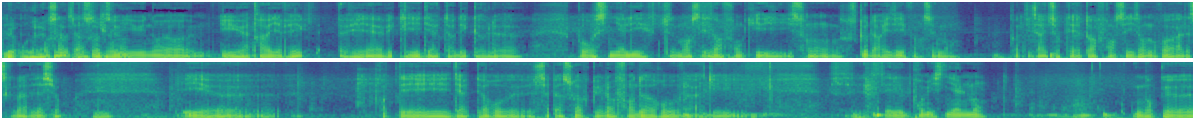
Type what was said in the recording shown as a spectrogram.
Mais on a la on place parce qu'il y a eu, une, euh, il y a eu un travail avec, les directeurs d'école euh, pour signaler justement ces enfants qui sont scolarisés forcément. Quand ils arrivent sur le territoire français, ils ont le droit à la scolarisation. Mhm. Et euh, quand les directeurs euh, s'aperçoivent que l'enfant dort, c'est le premier signalement. Donc, euh,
